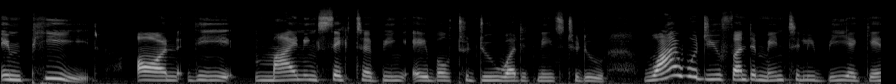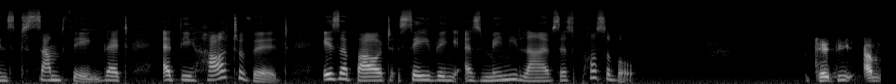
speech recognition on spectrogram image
impede on the mining sector being able to do what it needs to do. Why would you fundamentally be against something that, at the heart of it, is about saving as many lives as possible? Katie, um,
